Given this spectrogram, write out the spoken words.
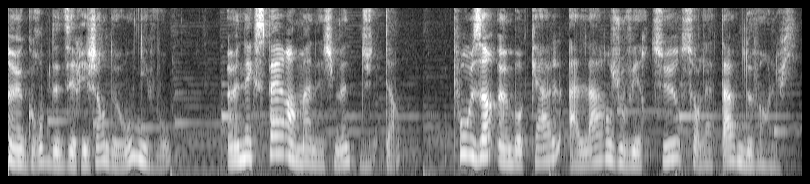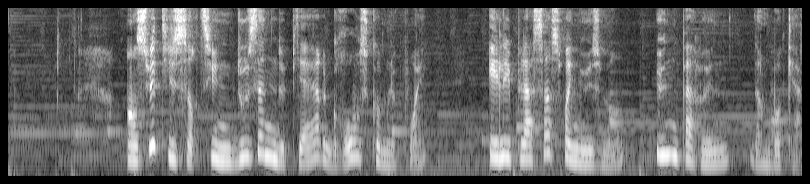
à un groupe de dirigeants de haut niveau, un expert en management du temps posa un bocal à large ouverture sur la table devant lui. Ensuite, il sortit une douzaine de pierres grosses comme le poing et les plaça soigneusement une par une dans le bocal.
